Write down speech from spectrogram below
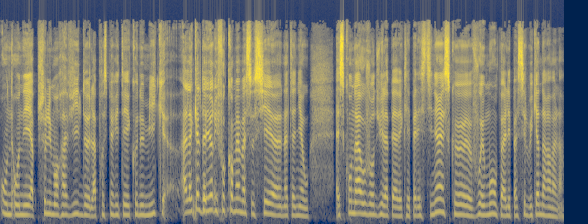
on, est absolument ravis de la prospérité économique, à laquelle d'ailleurs il faut quand même associer Netanyahou. Est-ce qu'on a aujourd'hui la paix avec les Palestiniens? Est-ce que vous et moi on peut aller passer le week-end à Ramallah?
